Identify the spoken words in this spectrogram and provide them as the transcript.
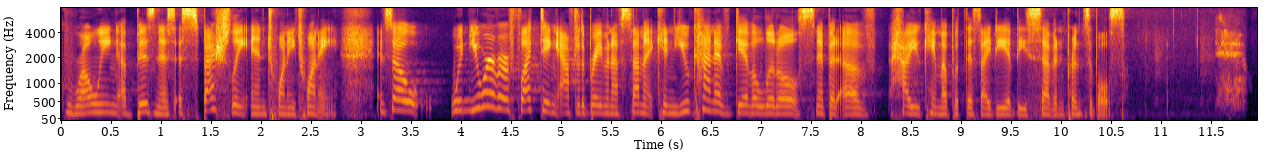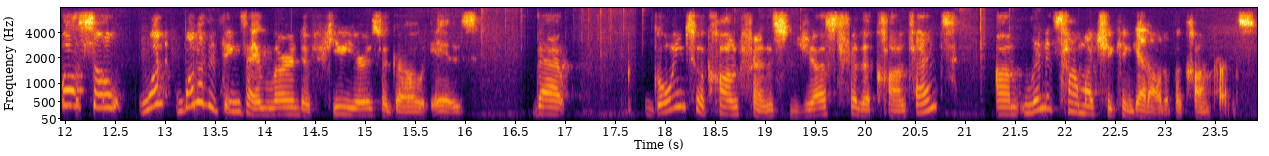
growing a business, especially in 2020. And so, when you were reflecting after the Brave Enough Summit, can you kind of give a little snippet of how you came up with this idea of these seven principles? Well, so one one of the things I learned a few years ago is that going to a conference just for the content um, limits how much you can get out of a conference.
